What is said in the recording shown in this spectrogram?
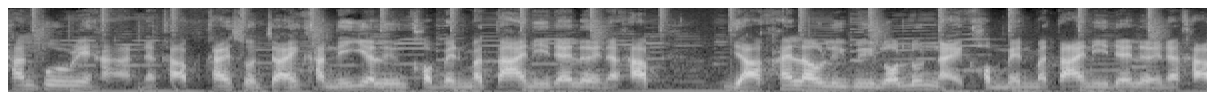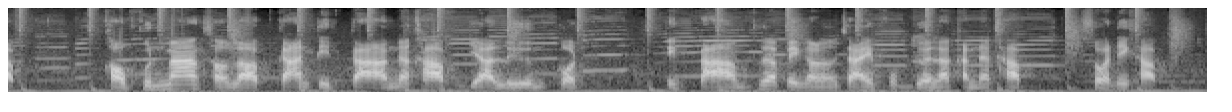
ท่านผู้บริหารนะครับ ใครสนใจคันนี้อย่าลืมคอมเมนต์มาใต้นี้ได้เลยนะครับ อยากให้เรารีวิวรถรุ่นไหนคอมเมนต์มาใต้นี้ได้เลยนะครับ ขอบคุณมากสำหรับการติดตามนะครับ อย่าลืมกดติดตามเพื่อเป็นกำลังใจให้ผมด้วยแล้วกันนะครับ สวัสดีครับ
